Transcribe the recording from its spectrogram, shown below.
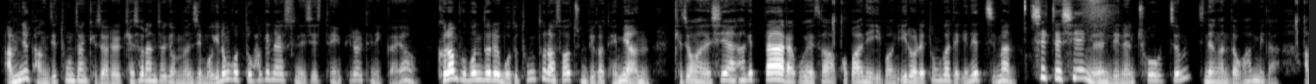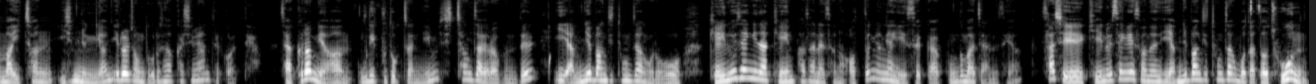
압류 방지 통장 계좌를 개설한 적이 없는지 뭐 이런 것도 확인할 수 있는 시스템이 필요할 테니까요. 그런 부분들을 모두 통틀어서 준비가 되면 개정안을 시행하겠다라고 해서 법안이 이번 1월에 통과되긴 했지만 실제 시행은 내년 초쯤 진행한다고 합니다. 아마 2026년 1월 정도로 생각하시면 될 것 같아요. 자, 그러면 우리 구독자님, 시청자 여러분들, 이 압류 방지 통장으로 개인 회생이나 개인 파산에서는 어떤 영향이 있을까 궁금하지 않으세요? 사실 개인 회생에서는 이 압류 방지 통장보다 더 좋은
